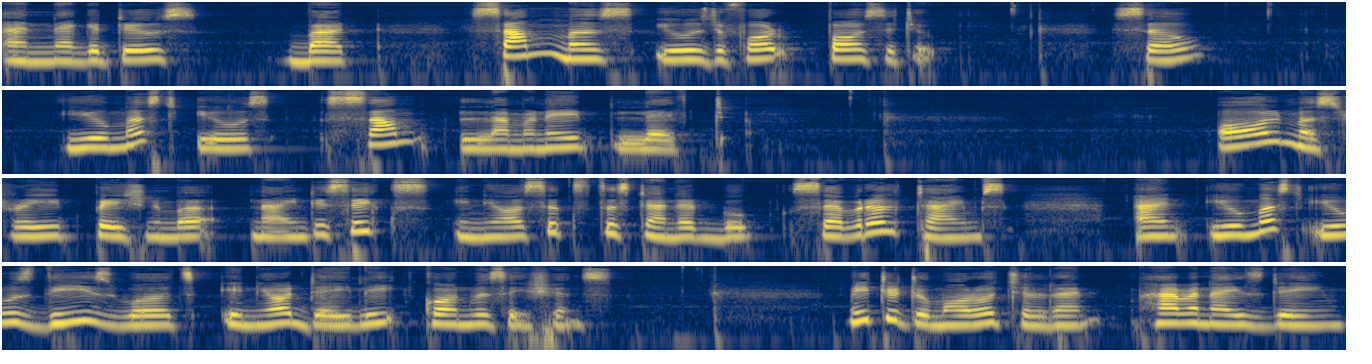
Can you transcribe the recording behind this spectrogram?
and negatives, but some is used for positive. So, you must use some lemonade left. All must read page number 96 in your 6th standard book several times and you must use these words in your daily conversations. Meet you tomorrow, children. Have a nice day.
